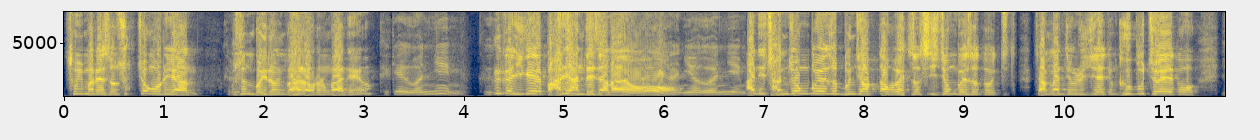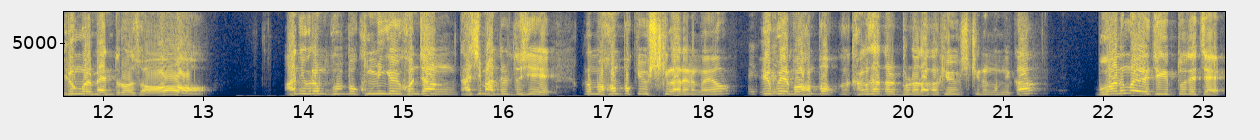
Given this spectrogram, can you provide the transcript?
소위 말해서 숙청을 위한 무슨 뭐 이런 거 하려고 그러는 거 아니에요? 그게 의원님 그 그러니까 이게 말이 안 되잖아요. 아니요 의원님 아니 전 정부에서 문제 없다고 해서 이 정부에서도 장관직을 유지해 준 그 부처에도 이런 걸 만들어서 아니 그럼 그뭐 국민교육원장 다시 만들듯이 그러면 헌법 교육 시키려는 거예요? 그- 일부에 뭐 헌법 그 강사들 불러다가 교육 시키는 겁니까? 뭐 하는 거예요 지금 도대체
